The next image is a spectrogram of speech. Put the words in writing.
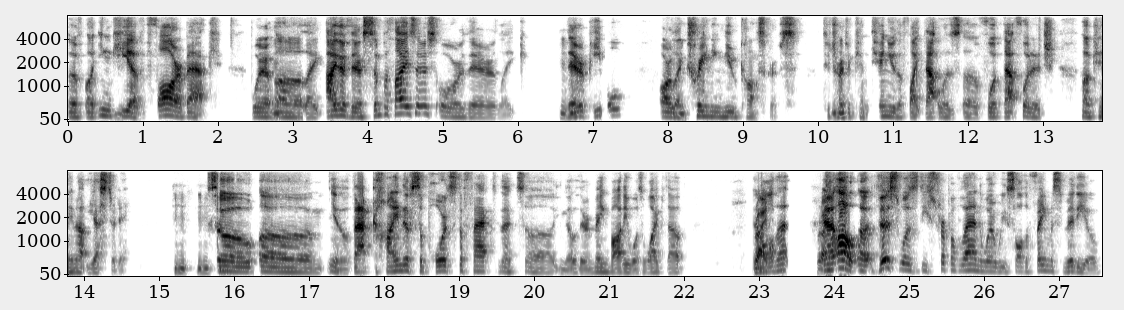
of uh, in Kiev far back where like either their sympathizers or their like Mhm. their people are Mm-hmm. like training new conscripts to try to continue the fight. That was uh, foot that footage uh, came out yesterday. Mhm, mhm, So um, you know that kind of supports the fact that uh, you know their main body was wiped out and Right. all that. Right. And oh, uh, this was the strip of land where we saw the famous video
